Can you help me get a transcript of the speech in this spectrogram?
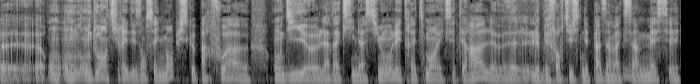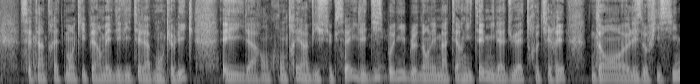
euh, on, doit en tirer des enseignements, puisque parfois euh, on dit euh, la vaccination, les traitements, etc. Le, euh, le Befortus n'est pas un vaccin, mais c'est c'est un traitement qui permet d'éviter la bronchiolite, et il a rencontré un vif succès. Il est disponible dans les maternités, mais il a dû être retiré dans euh, les officines.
